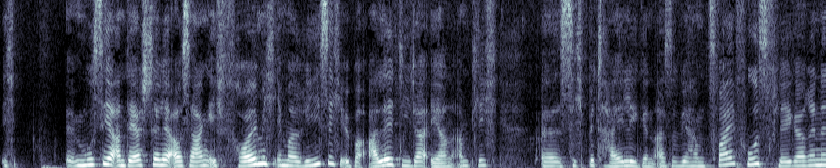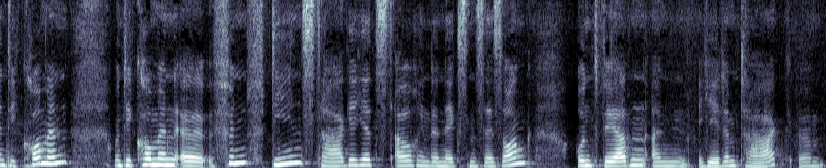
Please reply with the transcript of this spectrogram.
ich äh, muss hier an der Stelle auch sagen, ich freue mich immer riesig über alle, die da ehrenamtlich äh, sich beteiligen. Also wir haben zwei Fußpflegerinnen, die kommen und die kommen äh, fünf Dienstage jetzt auch in der nächsten Saison und werden an jedem Tag ähm,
